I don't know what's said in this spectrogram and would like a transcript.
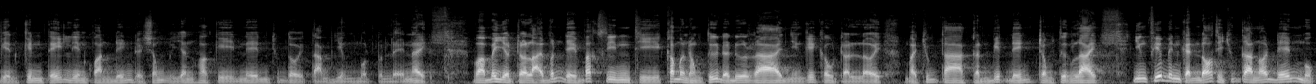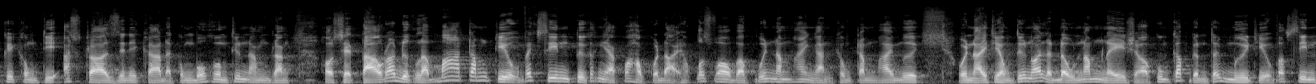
kiện kinh tế liên quan đến đời sống người dân Hoa Kỳ nên chúng tôi tạm dừng một tuần lễ này. Và bây giờ trở lại vấn đề vaccine thì cảm ơn Hồng Tứ đã đưa ra những cái câu trả lời mà chúng ta cần biết đến trong tương lai. Nhưng phía bên cạnh đó thì chúng ta nói đến một cái công Công ty AstraZeneca đã công bố hôm thứ Năm rằng họ sẽ tạo ra được là 300 triệu vaccine từ các nhà khoa học của Đại học Oxford vào cuối năm 2020. Hồi nãy thì Hồng Tứ nói là đầu năm này sẽ họ cung cấp gần tới 10 triệu vaccine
